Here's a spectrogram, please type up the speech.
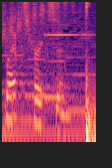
Flex Frickson.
